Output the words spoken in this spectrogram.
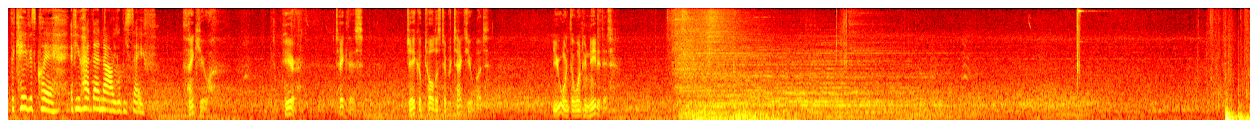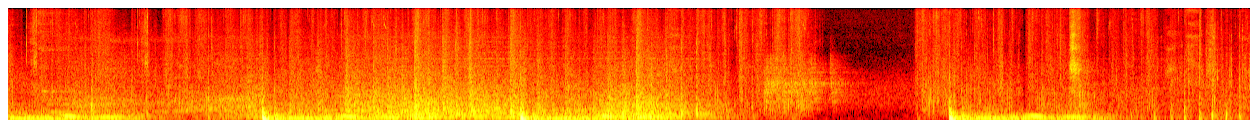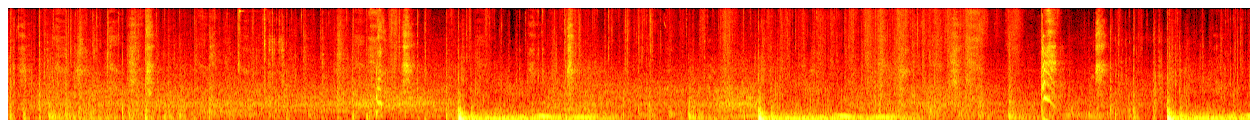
The cave is clear. If you head there now, you'll be safe. Thank you. Here, take this. Jacob told us to protect you, but you weren't the one who needed it.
